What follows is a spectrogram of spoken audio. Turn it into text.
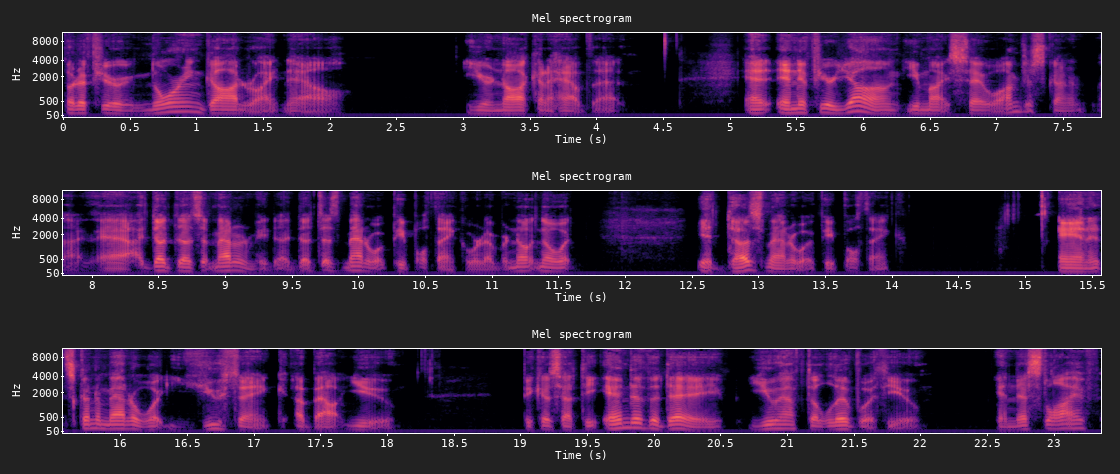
But if you're ignoring God right now, you're not going to have that. And, and if you're young, you might say, well, I'm just going to, it doesn't matter to me. It doesn't matter what people think or whatever. No, no, it, it does matter what people think. And it's going to matter what you think about you because at the end of the day, you have to live with you. in this life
